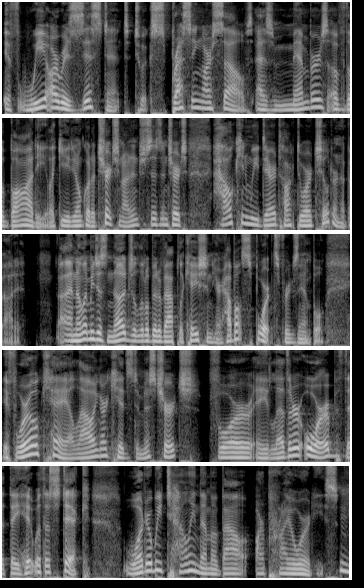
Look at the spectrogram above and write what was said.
If we are resistant to expressing ourselves as members of the body, like you don't go to church, you're not interested in church, how can we dare talk to our children about it? And now let me just nudge a little bit of application here. How about sports, for example? If we're okay allowing our kids to miss church for a leather orb that they hit with a stick, what are we telling them about our priorities, hmm.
